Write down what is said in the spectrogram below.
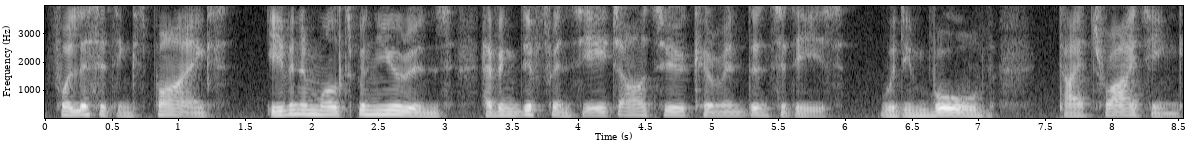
for eliciting spikes, even in multiple neurons having different CHR2 current densities, would involve titrating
